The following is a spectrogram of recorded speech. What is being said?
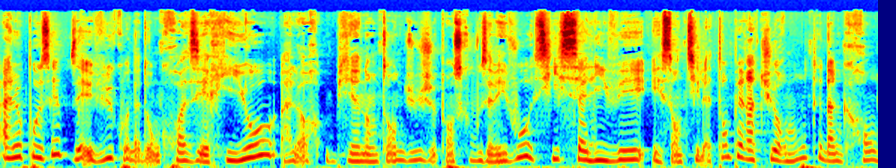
À l'opposé, vous avez vu qu'on a donc croisé Rio. Alors, bien entendu, je pense que vous avez vous aussi salivé et senti la température monter d'un cran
